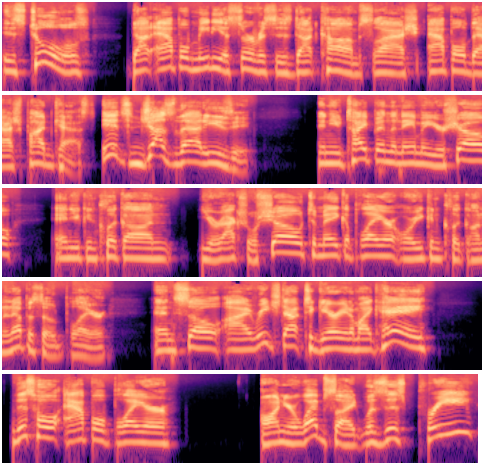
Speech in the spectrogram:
is tools.applemediaservices.com slash apple dash podcast. It's just that easy. And you type in the name of your show and you can click on your actual show to make a player, or you can click on an episode player. And so I reached out to Gary and I'm like, hey, this whole Apple player on your website, was this pre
